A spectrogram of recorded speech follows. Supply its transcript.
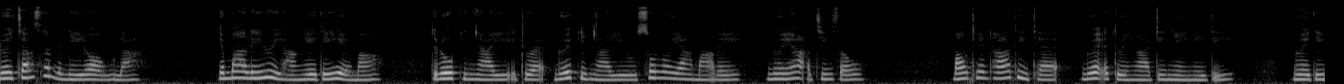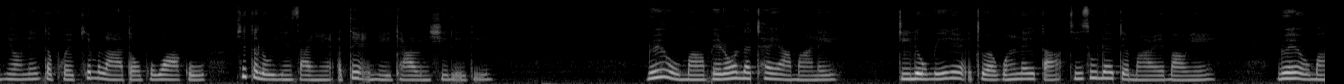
ຫນွေကြောင်းဆက်မနေတော့ဘူးလားညီမလေးတွေဟာငယ်သေးတယ်မှာသူတို့ပညာရေးအတွက်နှွေးပညာရေးကိုဆွလွတ်ရမှာပဲနှွေကအကြီးဆုံးမောင်ထင်ထားသည့်ထက်နှွေးအသွင်ကတည်ငြိမ်နေသည်နှွေသည်မျောလင်းတပွဲဖြစ်မလာသောဘဝကိုဖြစ်သလိုရင်ဆိုင်ရန်အသင့်အနေထားတွင်ရှိလေသည်နှွေးဟိုမှာဘယ်တော့လက်ထပ်ရမှာလဲဒီလိုမေးတဲ့အတွက်ဝမ်းလဲတာကျေးဇူးလက်တင်ပါတယ်မောင်ရင်နှွေးဟိုမှာ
